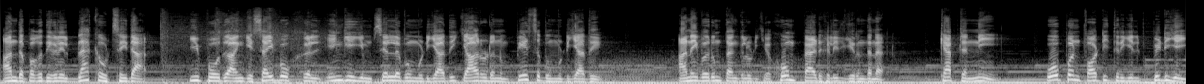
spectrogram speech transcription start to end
அந்த பகுதிகளில் பிளாக் அவுட் செய்தார். இப்போது அங்கே சைபோக்குகள் எங்கேயும் செல்லவும் முடியாது யாருடனும் பேசவும் முடியாது. அனைவரும் தங்களுடைய ஹோம் பேடுகளில் இருந்தனர். கேப்டன் நீ ஓபன் ஃபார்ட்டி த்ரீயில் பிடியை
